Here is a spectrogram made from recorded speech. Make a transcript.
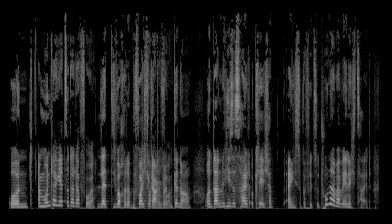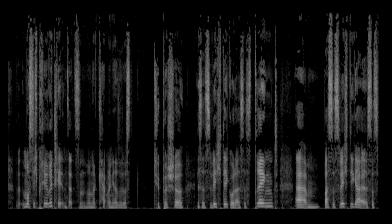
Und am Montag jetzt oder davor? Die Woche, bevor die ich Woche gegangen davor. bin. Genau. Und dann hieß es halt, okay, ich habe eigentlich super viel zu tun, aber wenig Zeit. Musste ich Prioritäten setzen. Und da kennt man ja so das typische, ist es wichtig oder ist es dringend? Ähm, was ist wichtiger? Ist das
